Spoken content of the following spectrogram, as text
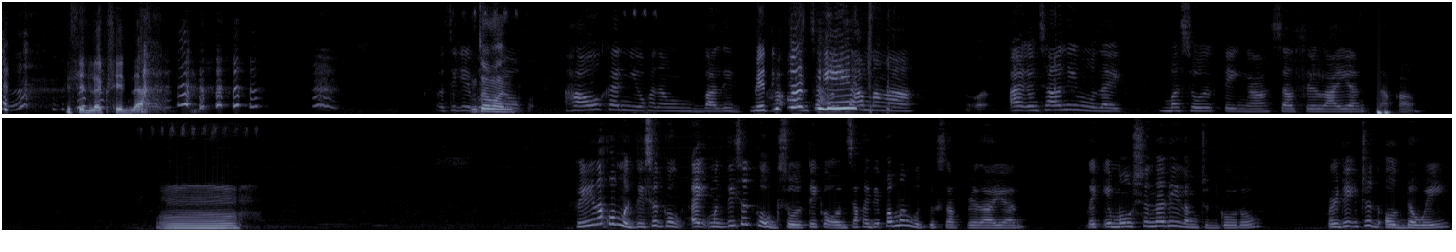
Kisidlak-sidlak. O, sige, Ito man. How can you kanang valid... Beautiful ha- unsa, ang mga... Ay, unsa ni mo, like, masulting nga, self-reliant na ka? Mm, Feeling ako magdisod ko, ay, magdisod ko og sulti ko unsa kay di pa manggod ko self-reliant. Like, emotionally lang jud guro. Pero di jud all the way.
